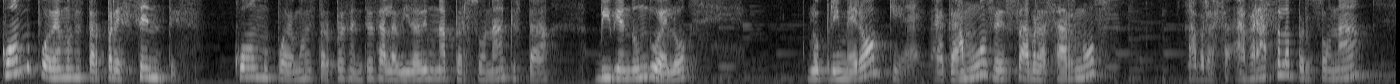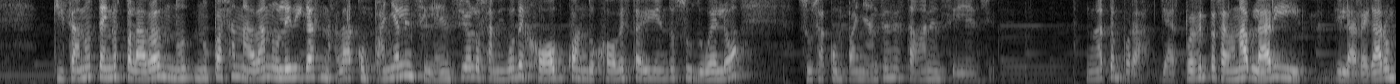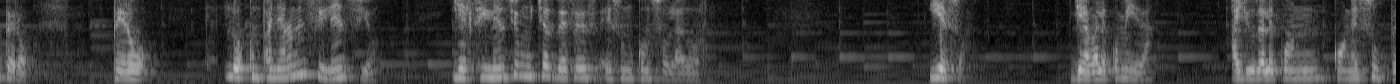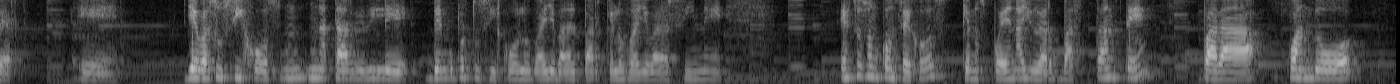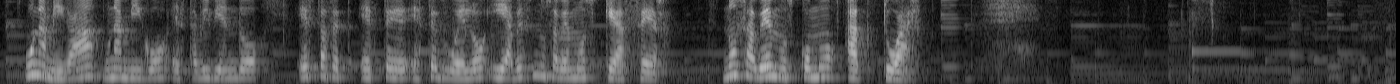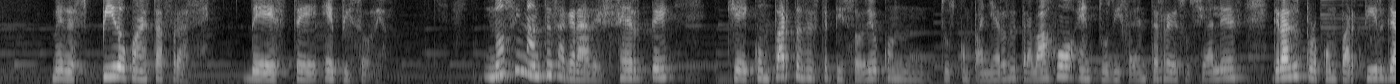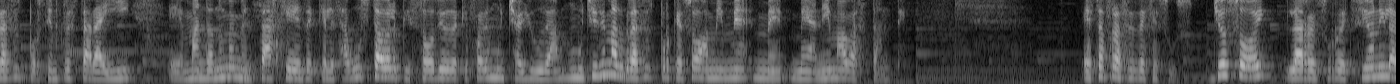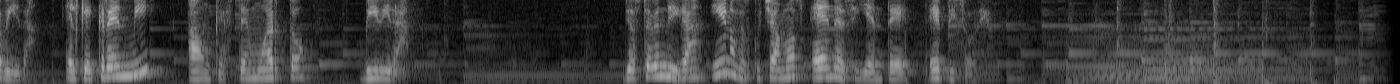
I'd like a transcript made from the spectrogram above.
¿Cómo podemos estar presentes? ¿Cómo podemos estar presentes a la vida de una persona que está viviendo un duelo lo primero que hagamos es abrazarnos, abraza, abraza a la persona. Quizá no tengas palabras, no, pasa nada, no le digas nada, acompáñale en silencio. Los amigos de Job, cuando Job está viviendo su duelo, sus acompañantes estaban en silencio. Una temporada. Ya después empezaron a hablar y, y la regaron, pero, pero lo acompañaron en silencio. Y el silencio muchas veces es un consolador. Y eso, llévale comida, ayúdale con, el súper, eh, lleva a sus hijos una tarde, dile, vengo por tus hijos, los va a llevar al parque, los va a llevar al cine. Estos son consejos que nos pueden ayudar bastante para cuando una amiga, un amigo está viviendo este, este duelo y a veces no sabemos qué hacer, no sabemos cómo actuar. me despido con esta frase de este episodio. No sin antes agradecerte que compartas este episodio con tus compañeras de trabajo en tus diferentes redes sociales. Gracias por compartir, gracias por siempre estar ahí eh, mandándome mensajes de que les ha gustado el episodio, de que fue de mucha ayuda. Muchísimas gracias porque eso a mí me, me anima bastante. Esta frase es de Jesús. Yo soy la resurrección y la vida. El que cree en mí, aunque esté muerto, vivirá. Dios te bendiga y nos escuchamos en el siguiente episodio.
